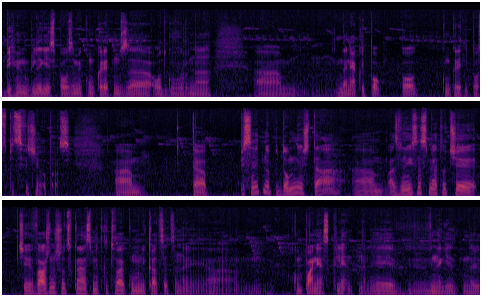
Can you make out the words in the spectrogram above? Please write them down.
бихме могли да ги използваме конкретно за отговор на, а, на някои по, по-конкретни, по-специфични въпроси. А, та, писането на подобни неща, а, аз винаги съм смятал, че, че е важно, защото в крайна сметка това е комуникацията, нали, а, компания с клиент, нали, винаги, нали,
